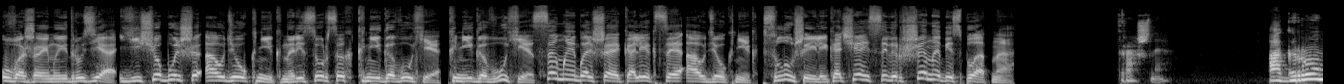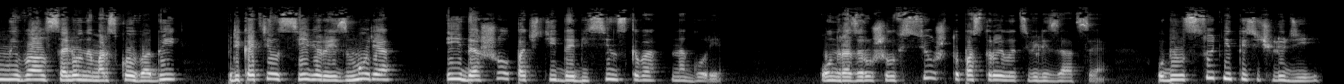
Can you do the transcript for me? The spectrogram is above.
Уважаемые друзья, еще больше аудиокниг на ресурсах «Книга в ухе». «Книга в ухе» — самая большая коллекция аудиокниг. Слушай или качай совершенно бесплатно. Страшное. Огромный вал соленой морской воды прикатил с севера из моря и дошел почти до Бессинского Нагорья. Он разрушил все, что построила цивилизация, убил сотни тысяч людей,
